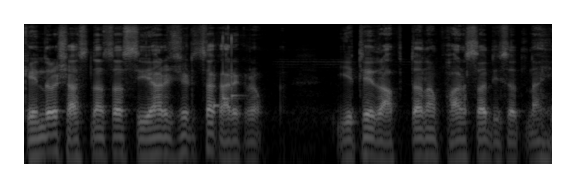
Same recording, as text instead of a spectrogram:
केंद्र शासनाचा सी आर झेडचा कार्यक्रम येथे राबताना फारसा दिसत नाही.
